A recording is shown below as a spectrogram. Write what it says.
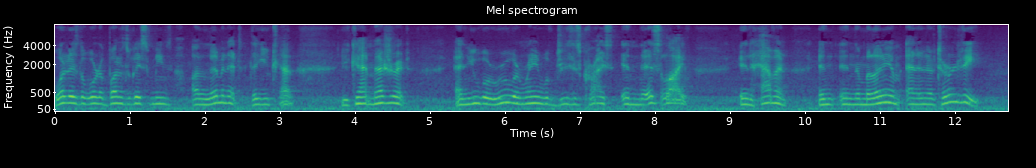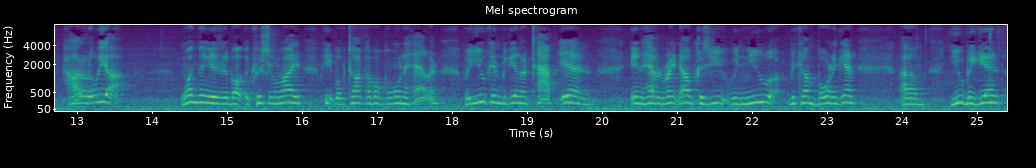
What is the word abundance of grace? Means unlimited, that you can't you can't measure it. And you will rule and reign with Jesus Christ in this life in heaven, in, in the millennium, and in eternity. Hallelujah. One thing is about the Christian life, people talk about going to heaven, but you can begin to tap in in heaven right now because you when you become born again, um, you begin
